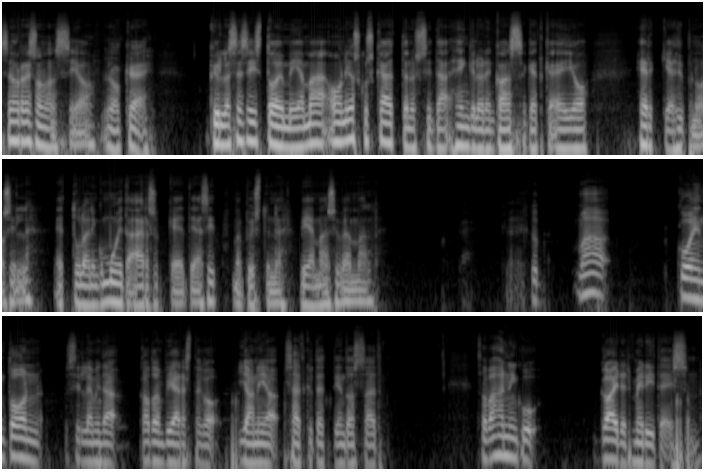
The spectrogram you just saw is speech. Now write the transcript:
Se on resonanssi. Joo, Okei. Okay. Kyllä se siis toimii. Ja mä oon joskus käyttänyt sitä henkilöiden kanssa, ketkä ei ole herkkiä hypnoosille. Että tulee niinku muita ärsykkeitä ja sitten mä pystyn ne viemään syvemmälle. Mä koin ton sille, mitä katon vierestä, kun Jani ja sätkytettiin tossa, että se on vähän niinku guided meditation,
